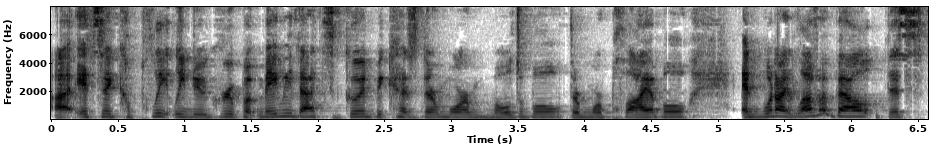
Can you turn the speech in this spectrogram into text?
uh, it's a completely new group. But maybe that's good because they're more moldable, they're more pliable. And what I love about this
